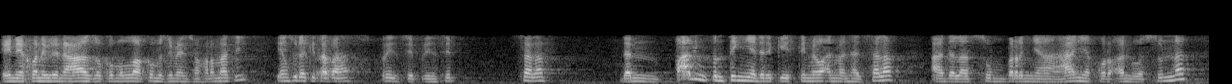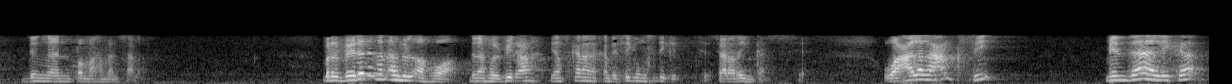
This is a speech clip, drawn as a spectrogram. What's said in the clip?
Ini ikhwan ibn a'azakumullah kaum muslimin yang sudah kita bahas prinsip-prinsip salaf dan paling pentingnya dari keistimewaan manhaj salaf adalah sumbernya hanya Quran wa sunnah dengan pemahaman salaf. Berbeda dengan ahlul ahwa dan ahlul bid'ah yang sekarang akan disinggung sedikit secara ringkas. Wa ala aksi min dhalika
